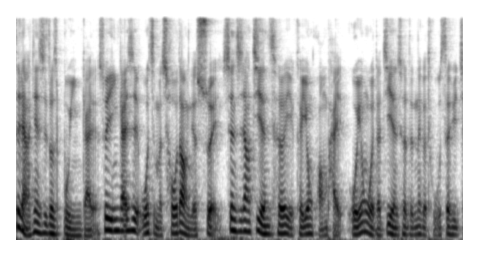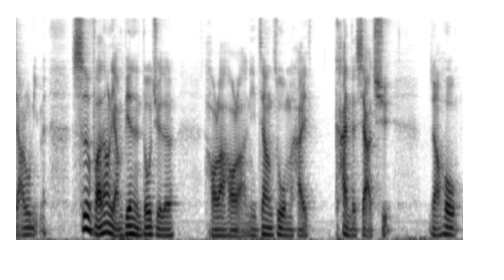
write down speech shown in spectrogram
这两件事都是不应该的。所以应该是我怎么抽到你的税，甚至让计程车也可以用黄牌，我用我的计程车的那个涂色去加入你们，设法让两边人都觉得好啦好啦，你这样做我们还看得下去。然后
